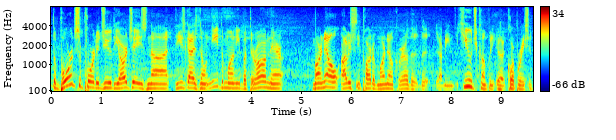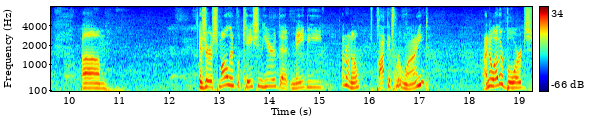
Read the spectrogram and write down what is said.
The board supported you. The RJ's not. These guys don't need the money, but they're on there. Marnell, obviously part of Marnell Corrao, the, the I mean, huge company uh, corporation. Um, is there a small implication here that maybe, I don't know, pockets were lined? I know other boards,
